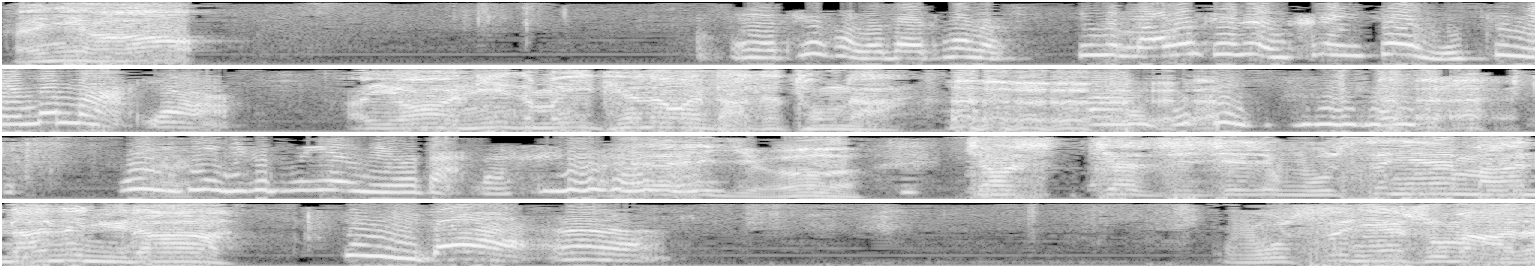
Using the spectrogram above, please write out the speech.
哎，你好，哎呀，太好了，打通了。那个麻烦台长看一下五四年的马呀。哎呦，你怎么一天到晚打得通的？啊，不是，不一定，一个多月没有打了。哎呦，叫叫这这五四年马男的女的？是女的，嗯，五四年属马的，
